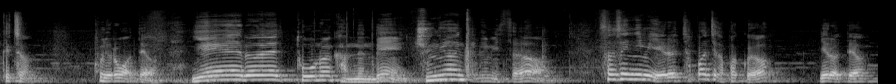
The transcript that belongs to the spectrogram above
그쵸? 여러분 어때요? 얘를 돈을 갚는데 중요한 개념이 있어요. 선생님이 얘를 첫 번째 갚았고요. 얘를 어때요?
